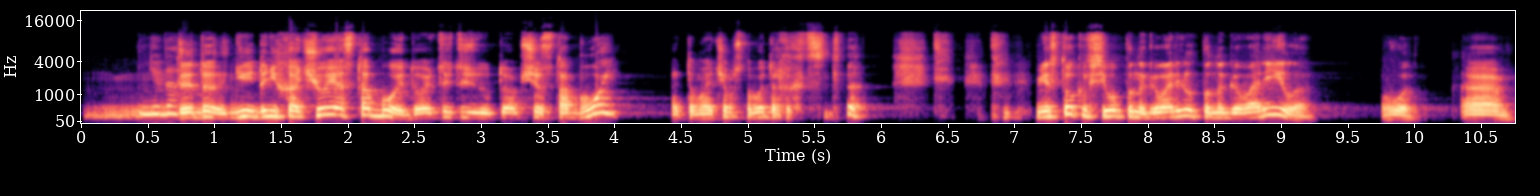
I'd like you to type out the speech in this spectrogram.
да, да, не, да не хочу я с тобой. Да, ты, ты, ты вообще с тобой? Это мы о чем с тобой трахаться? Мне столько всего понаговорил, понаговорила. Вот. А,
